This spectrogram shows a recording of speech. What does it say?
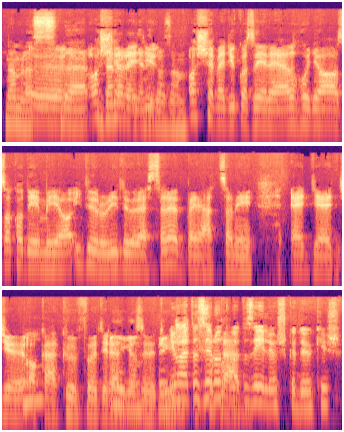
nem lesz, Ö, de, azt de ne legyen vegyük, igazam. Azt se vegyük azért el, hogy az akadémia időről időre szeret bejátszani egy-egy ö, akár külföldi Igen, rendezőt igen. is. Jó, hát azért ott Tehát- volt az élősködők is.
